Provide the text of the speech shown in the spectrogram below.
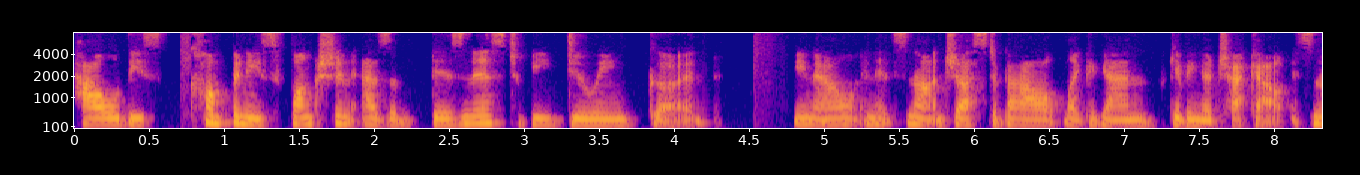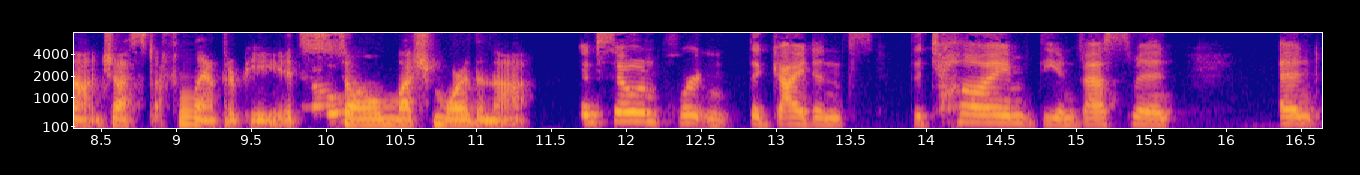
how these companies function as a business to be doing good you know? And it's not just about like again giving a check out it's not just a philanthropy. It's No. so much more than that. And so important the guidance the time the investment. And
